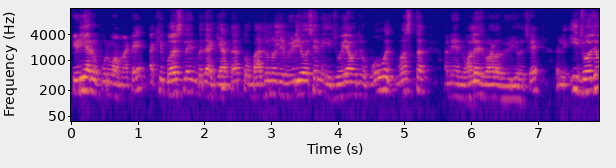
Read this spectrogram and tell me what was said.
કીડિયારો પૂરવા માટે આખી બસ લઈને બધા ગયા હતા તો બાજુનો જે વીડિયો છે ને એ જોઈ આવજો. બહુ જ મસ્ત અને નોલેજ વાળો વીડિયો છે. એટલે એ જોજો.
